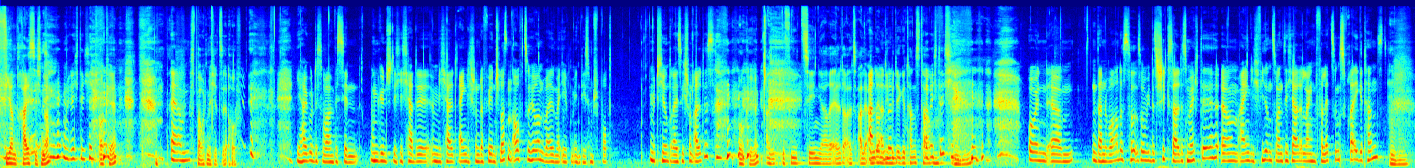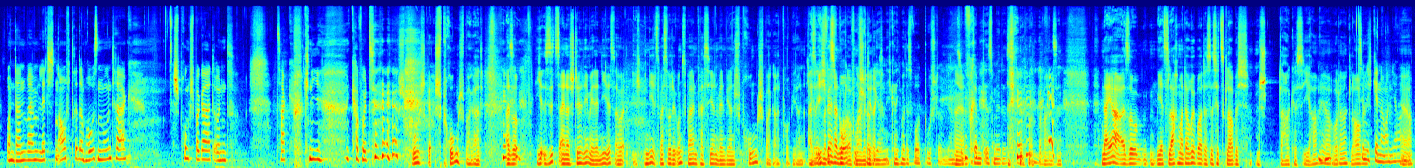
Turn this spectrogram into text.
34, ne? Richtig. Okay. Ähm, das baut mich jetzt sehr auf. Ja, gut, es war ein bisschen ungünstig. Ich hatte mich halt eigentlich schon dafür entschlossen, aufzuhören, weil man eben in diesem Sport mit 34 schon alt ist. Okay. Also gefühlt zehn Jahre älter als alle, alle anderen, die mit ihr getanzt haben. Richtig. Mhm. Und ähm, dann war das so, so, wie das Schicksal das möchte. Ähm, eigentlich 24 Jahre lang verletzungsfrei getanzt. Mhm. Und dann beim letzten Auftritt am Rosenmontag Sprungspagat und zack, Knie kaputt. Sprung, Sprungspagat. Also hier sitzt einer still neben mir, der Nils, aber ich, Nils, was würde uns beiden passieren, wenn wir einen Sprungspagat probieren? Ich also ich wäre in der Notaufnahme direkt. Ich kann nicht mal das Wort buchstabieren, ja. so fremd ist mir das. Wahnsinn. Naja, also jetzt lachen wir darüber, das ist jetzt, glaube ich, ein starkes Jahr her, mhm. oder? Glaube Ziemlich genau ein Jahr. Ja.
